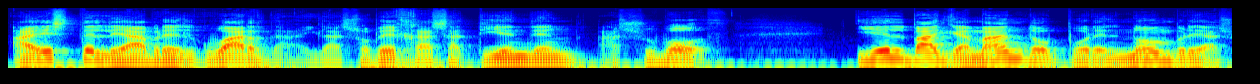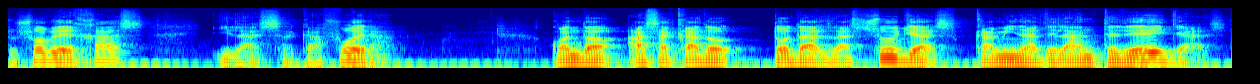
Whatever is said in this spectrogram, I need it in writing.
A éste le abre el guarda y las ovejas atienden a su voz, y él va llamando por el nombre a sus ovejas y las saca fuera. Cuando ha sacado todas las suyas, camina delante de ellas,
